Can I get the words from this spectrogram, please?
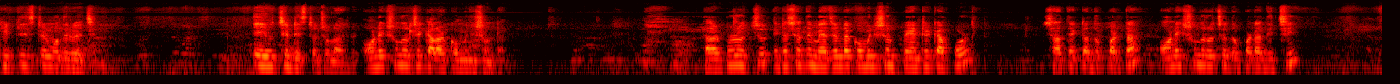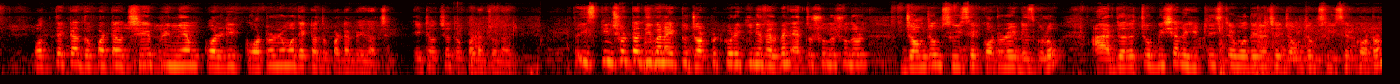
হিট লিস্টের মধ্যে রয়েছে। এই হচ্ছে ড্রেসটা চলে আসবে। অনেক সুন্দর হচ্ছে কালার কম্বিনেশনটা তারপর হচ্ছে এটার সাথে ম্যাজেন্ডা কম্বিনেশন প্যান্টের কাপড়, সাথে একটা দোপাট্টা। অনেক সুন্দর হচ্ছে দোপাট্টা দিচ্ছি। প্রত্যেকটা দোপাট্টা হচ্ছে প্রিমিয়াম কোয়ালিটির কটনের মধ্যে একটা দোপাট্টা পেয়ে যাচ্ছেন। এটা হচ্ছে দোপাট্টা চলে আসবে। তো স্ক্রিনশটটা দিবেন একটু জটপট করে কিনে ফেলবেন। এত সুন্দর সুন্দর জমজম সুইসের কটনের ড্রেসগুলো। আর দু হাজার চব্বিশ সালে হিটলিস্টের মধ্যে রয়েছে জমজম সুইসের কটন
